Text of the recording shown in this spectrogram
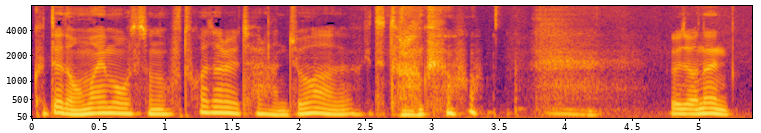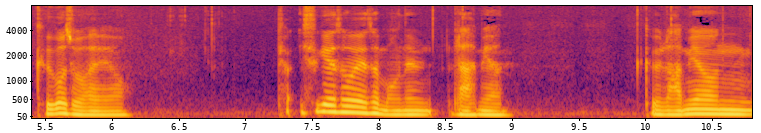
그때 너무 많이 먹어서 저는 호두 과자를 잘 안 좋아하게 되더라고요. 그리고 저는 그거 좋아해요. 휴게소에서 먹는 라면. 그 라면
